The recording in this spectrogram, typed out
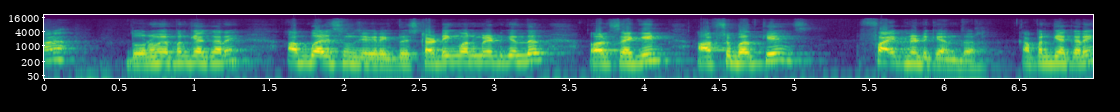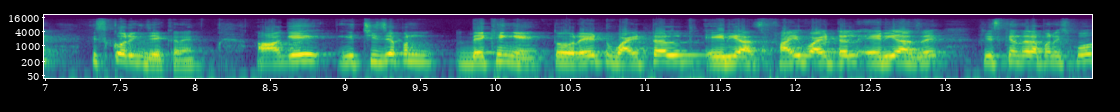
है ना? दोनों में अपन क्या करें? अब बारी स्कोरिंग करें तो स्टार्टिंग वन मिनट के अंदर और सेकंड आफ्टर बर्थ के फाइव मिनट के अंदर। अपन क्या करें? स्कोरिंग चेक करें आगे ये चीज़ें अपन देखेंगे तो rate vital areas five vital areas है, जिसके अंदर अपन इसको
